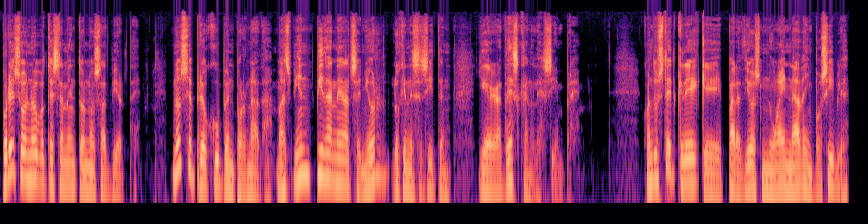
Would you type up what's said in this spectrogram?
Por eso el Nuevo Testamento nos advierte. No se preocupen por nada, más bien pídanle al Señor lo que necesiten y agradezcanle siempre. Cuando usted cree que para Dios no hay nada imposible,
